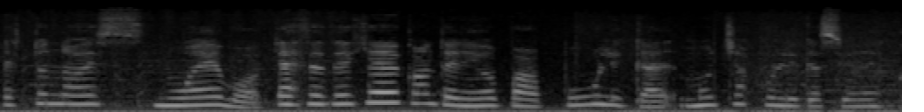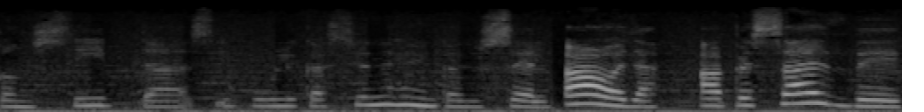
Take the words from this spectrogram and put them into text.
Esto no es nuevo. La estrategia de contenido para publicar muchas publicaciones con citas y publicaciones en carrusel. Ahora, a pesar de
